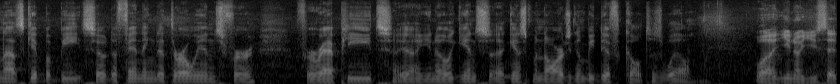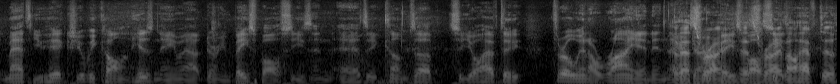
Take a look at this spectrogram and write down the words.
not skip a beat. So defending the throw-ins for for Rapides, uh, you know, against against Menard is going to be difficult as well. Well, you know, you said Matthew Hicks. You'll be calling his name out during baseball season as it comes up. So you'll have to throw in a Ryan in there. That's during right. Baseball That's right. Season. I'll have to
